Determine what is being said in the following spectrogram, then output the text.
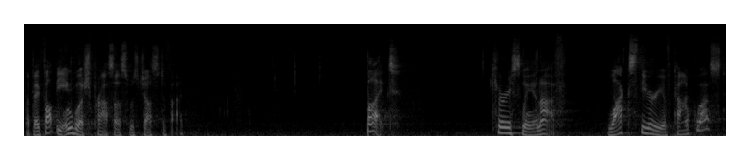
but they thought the English process was justified. But, curiously enough, Locke's theory of conquest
